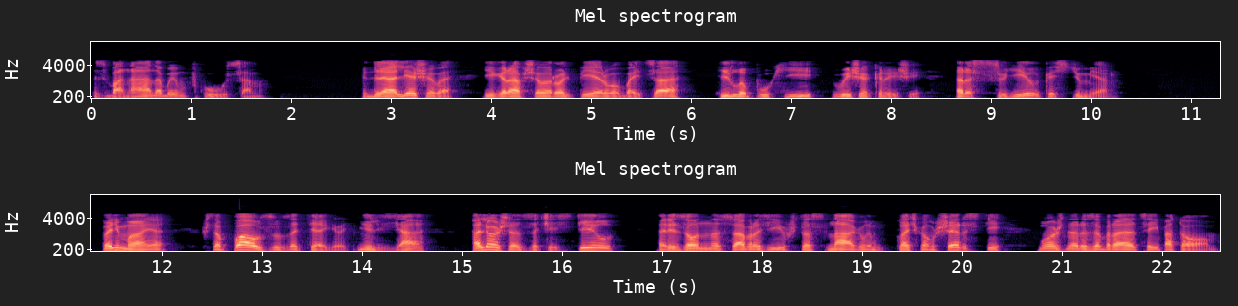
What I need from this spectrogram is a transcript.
с банановым вкусом. Для Лешева, игравшего роль первого бойца, и лопухи выше крыши, рассудил костюмер. Понимая, что паузу затягивать нельзя, Алеша зачастил, резонно сообразив, что с наглым клочком шерсти можно разобраться и потом.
